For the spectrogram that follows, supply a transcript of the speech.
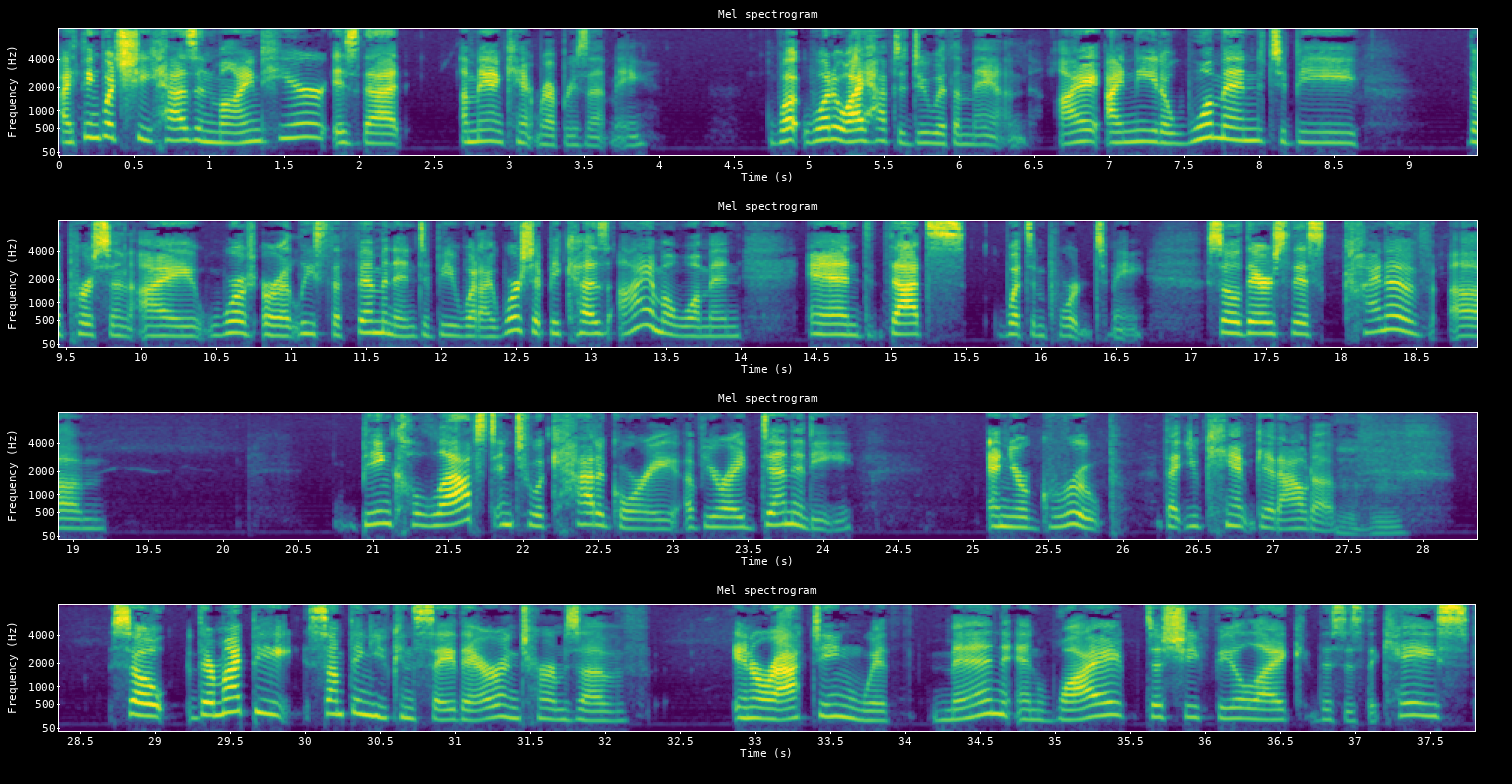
I think what she has in mind here is that a man can't represent me. What what do I have to do with a man? I, I need a woman to be the person I worship, or at least the feminine to be what I worship because I am a woman and that's what's important to me. So there's this kind of um, being collapsed into a category of your identity and your group that you can't get out of. So there might be something you can say there in terms of interacting with men and why does she feel like this is the case?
